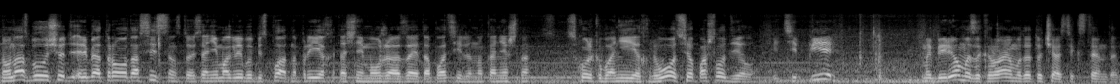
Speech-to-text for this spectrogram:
Но у нас был еще, ребят, Road Assistance, то есть они могли бы бесплатно приехать. Точнее, мы уже за это оплатили, но, конечно, сколько бы они ехали. Вот, все, пошло дело. И теперь мы берем и закрываем вот эту часть Extended,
